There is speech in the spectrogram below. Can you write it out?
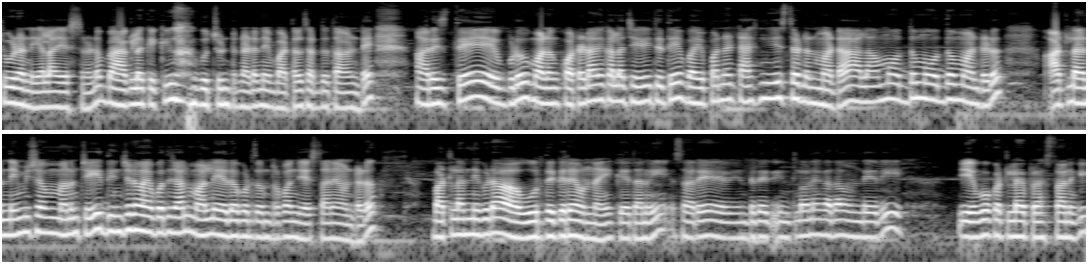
చూడండి ఎలా చేస్తున్నాడో. బ్యాగ్లోకి ఎక్కి కూర్చుంటున్నాడు. నేను బట్టలు సర్దుతా ఉంటే అరిస్తే ఇప్పుడు మనం కొట్టడానికి అలా చేయితే భయపడినట్టు యాక్షన్ చేస్తాడనమాట. అలా అమ్మ వద్దమ్మ వద్దమ్మ అంటాడు. అట్లా నిమిషం మనం చేయి దించడం అయిపోతే చాలు మళ్ళీ ఏదో ఒకటి తొందర పని చేస్తూనే ఉంటాడు. బట్టలన్నీ కూడా ఊరి దగ్గరే ఉన్నాయి కేతన్వి. సరే ఇంటి దగ్గర ఇంట్లోనే కదా ఉండేది. ఏవో ఒకట్లే ప్రస్తుతానికి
